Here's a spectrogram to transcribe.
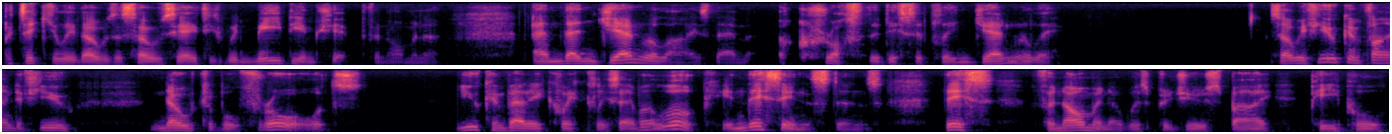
particularly those associated with mediumship phenomena, and then generalize them across the discipline generally. So if you can find a few notable frauds, you can very quickly say, well, look, in this instance, this phenomena was produced by people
